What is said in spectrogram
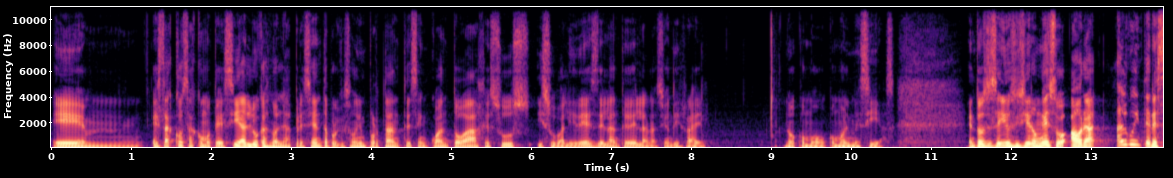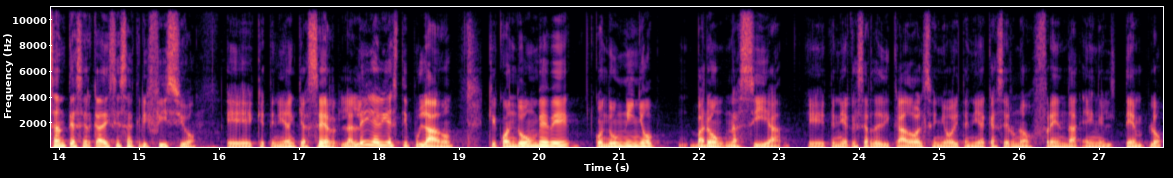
em, estas cosas, como te decía, Lucas nos las presenta porque son importantes en cuanto a Jesús y su validez delante de la nación de Israel, ¿no? como, como el Mesías. Entonces ellos hicieron eso. Ahora, algo interesante acerca de ese sacrificio eh, que tenían que hacer. La ley había estipulado que cuando un bebé, cuando un niño varón nacía, eh, tenía que ser dedicado al Señor y tenía que hacer una ofrenda en el templo.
